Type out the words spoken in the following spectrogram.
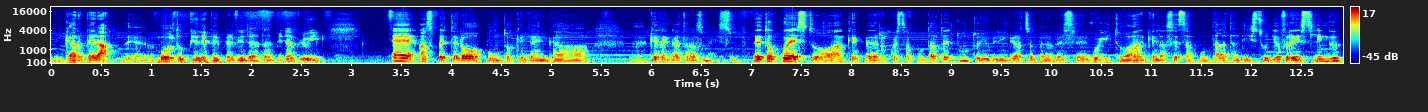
mi garberà eh, molto più dei pay per view della WWE e aspetterò appunto che venga, eh, che venga, trasmesso. Detto questo, anche per questa puntata è tutto, io vi ringrazio per aver seguito anche la stessa puntata di Studio Wrestling.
